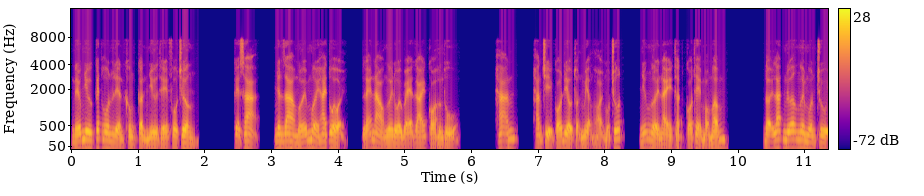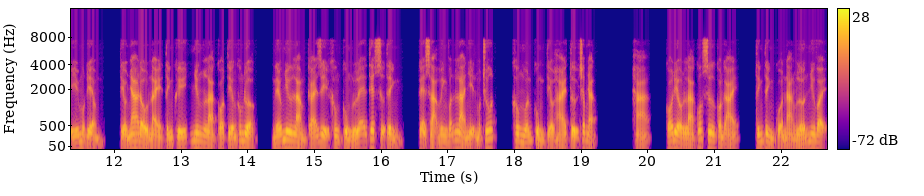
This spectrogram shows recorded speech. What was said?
nếu như kết hôn liền không cần như thế phô trương. Kệ xạ nhân gia mới mười hai tuổi, lẽ nào ngươi đối bé gái có hứng thú? Hãn, hắn chỉ có điều thuận miệng hỏi một chút, những người này thật có thể mò mẫm. Đợi lát nữa ngươi muốn chú ý một điểm, tiểu nha đầu này tính khí nhưng là có tiếng không được nếu như làm cái gì không cùng lễ tiết sự tình, kệ xạ huynh vẫn là nhịn một chút, không muốn cùng tiểu hài tử chấp nhận. Há có điều là quốc sư con gái, tính tình của nàng lớn như vậy,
